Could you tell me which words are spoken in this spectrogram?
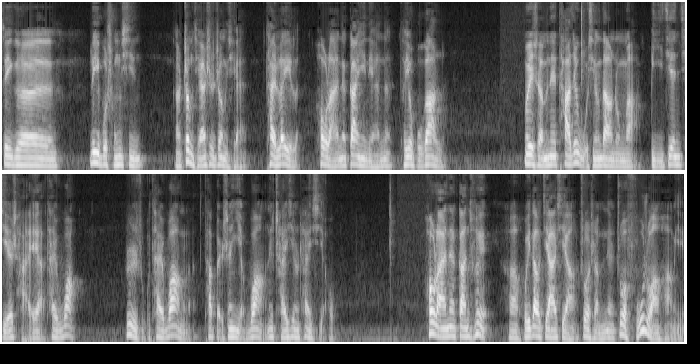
这个力不从心啊，挣钱是挣钱，太累了。后来呢，干一年呢，他又不干了。为什么呢？他这五行当中啊，比肩劫财呀，太旺，日主太旺了，他本身也旺，那财星太小。后来呢，干脆啊，回到家乡做什么呢？做服装行业。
